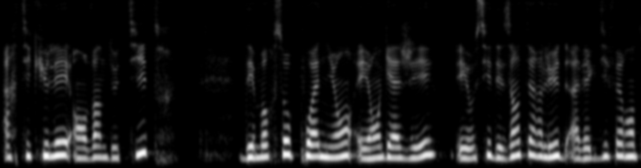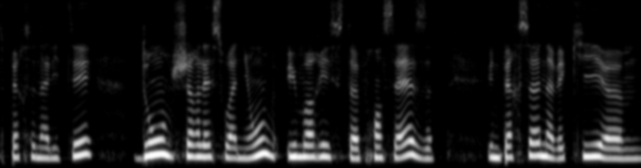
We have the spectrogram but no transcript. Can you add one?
articulé en 22 titres, des morceaux poignants et engagés, et aussi des interludes avec différentes personnalités, dont Shirley Soignon, humoriste française, une personne avec qui euh,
